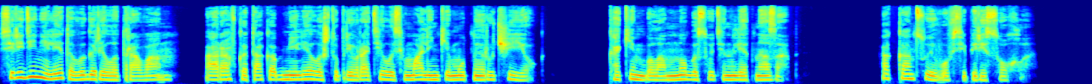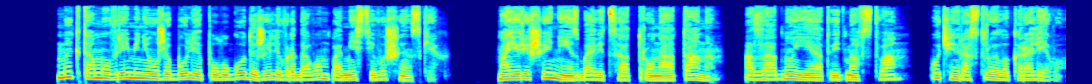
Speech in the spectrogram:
В середине лета выгорела трава, а равка так обмелела, что превратилась в маленький мутный ручеёк, каким была много сотен лет назад. А к концу и вовсе пересохла. Мы к тому времени уже более полугода жили в родовом поместье Вышинских. Моё решение избавиться от трона Атана, а заодно и от ведьмовства, очень расстроило королеву.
